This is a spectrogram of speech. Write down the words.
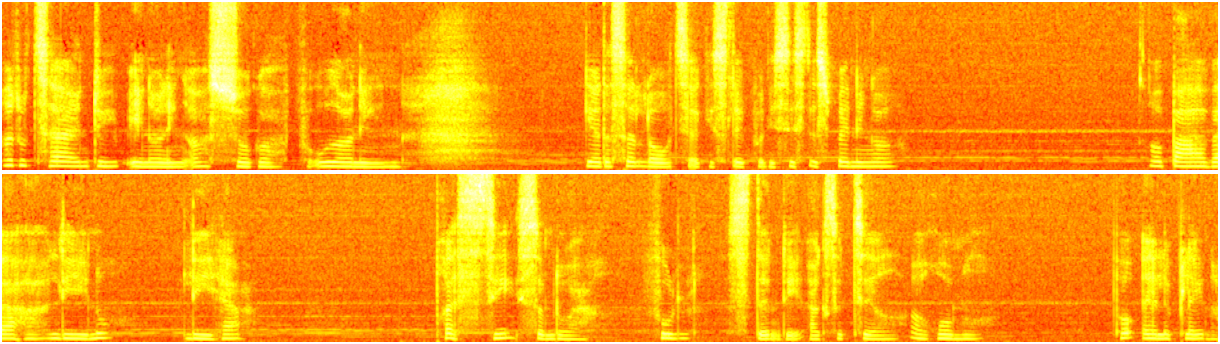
Og du tager en dyb indånding og sukker på udåndingen. Giver dig selv lov til at give slip på de sidste spændinger og bare være her lige nu, lige her. Præcis som du er. Fuldstændig accepteret og rummet på alle planer.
